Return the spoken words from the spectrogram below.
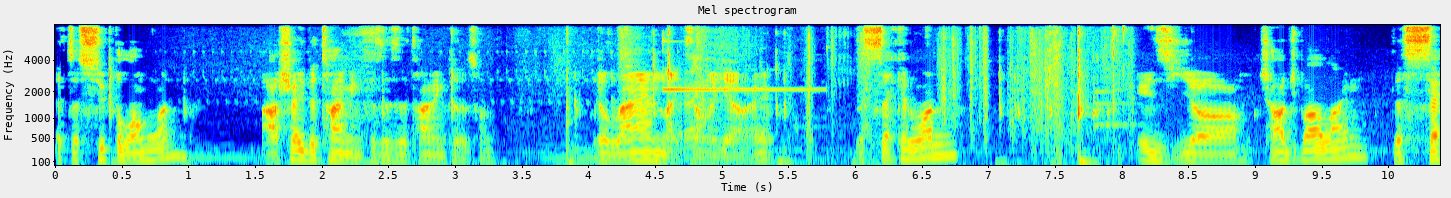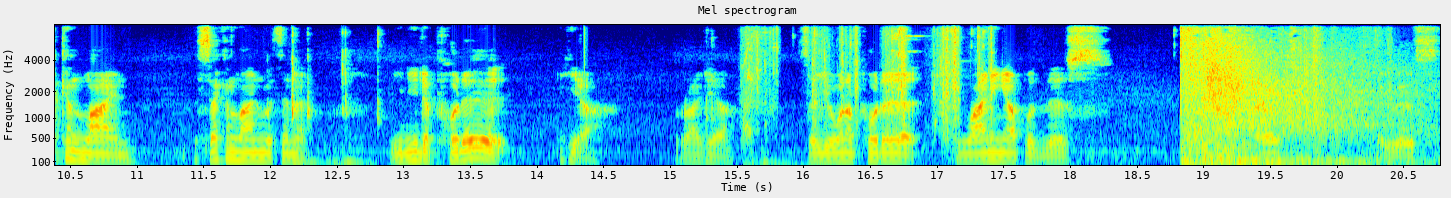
It's a super long one. I'll show you the timing because there's a timing for this one. It'll land like something here, right? The second one is your charge bar line. The second line, the second line within it. You need to put it here, right here. So you want to put it lining up with this, right? Like this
